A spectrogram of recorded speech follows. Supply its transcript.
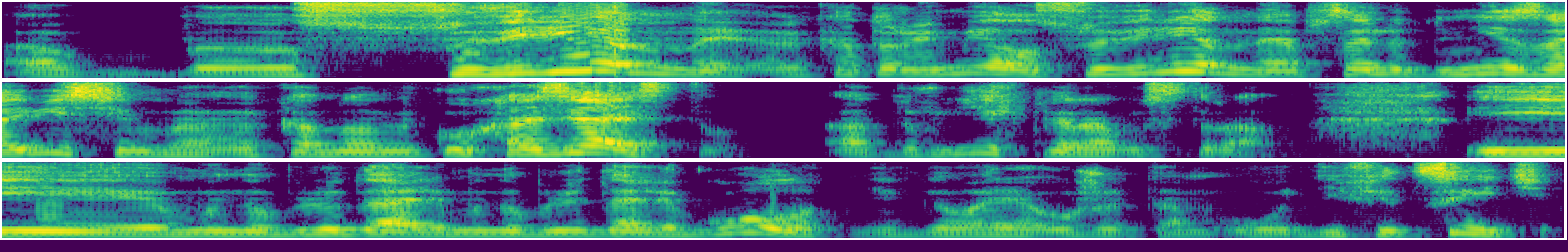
А, суверенной, которая имела суверенную, абсолютно независимую экономику и хозяйство от других мировых стран. И мы наблюдали, мы наблюдали голод, не говоря уже там о дефиците.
